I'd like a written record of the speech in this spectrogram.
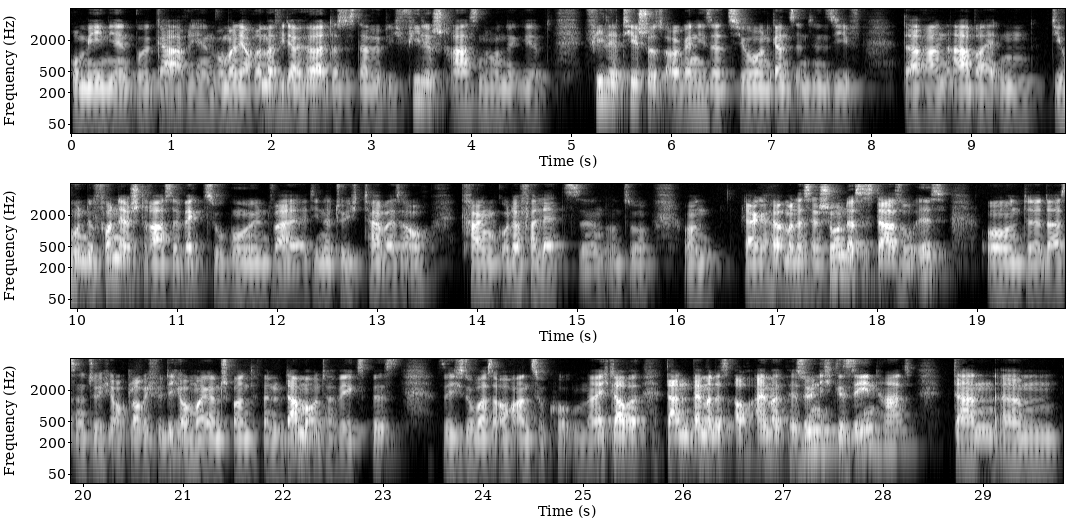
Rumänien, Bulgarien, wo man ja auch immer wieder hört, dass es da wirklich viele Straßenhunde gibt, viele Tierschutzorganisationen ganz intensiv daran arbeiten, die Hunde von der Straße wegzuholen, weil die natürlich teilweise auch krank oder verletzt sind und so. Und da hört man das ja schon, dass es da so ist. Und äh, da ist natürlich auch, glaube ich, für dich auch mal ganz spannend, wenn du da mal unterwegs bist, sich sowas auch anzugucken. Ne? Ich glaube, dann, wenn man das auch einmal persönlich gesehen hat, dann ähm,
